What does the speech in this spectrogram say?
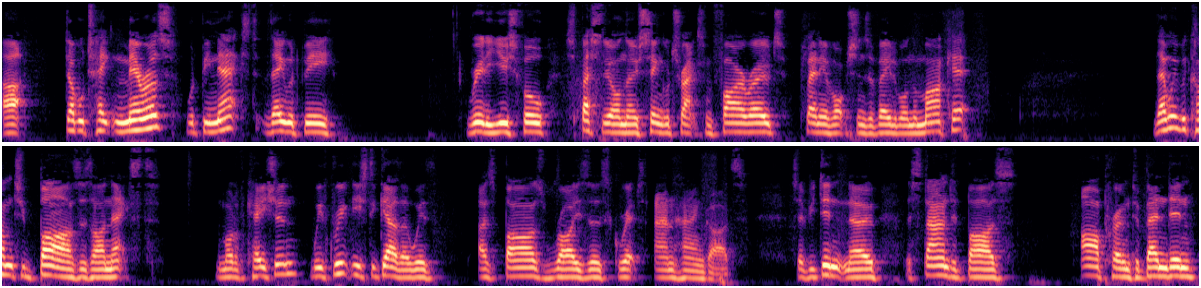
Uh, double take mirrors would be next. They would be really useful, especially on those single tracks and fire roads. Plenty of options available on the market. Then we would come to bars as our next modification. We've grouped these together with as bars, risers, grips and handguards. So if you didn't know, the standard bars are prone to bending.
